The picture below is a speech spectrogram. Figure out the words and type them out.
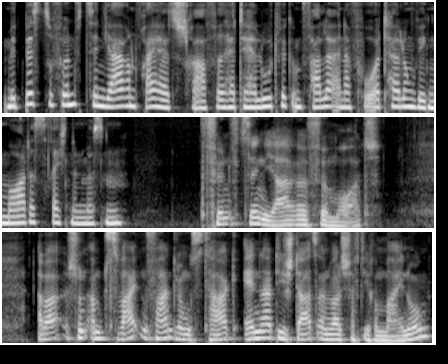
Mit bis zu 15 Jahren Freiheitsstrafe hätte Herr Ludwig im Falle einer Verurteilung wegen Mordes rechnen müssen. 15 Jahre für Mord. Aber schon am zweiten Verhandlungstag ändert die Staatsanwaltschaft ihre Meinung.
